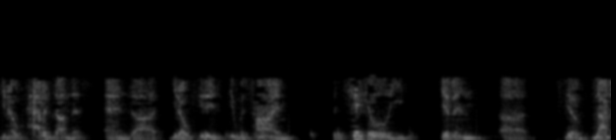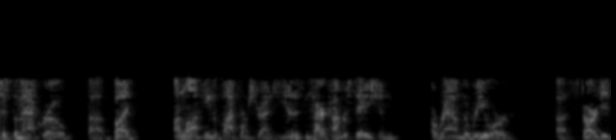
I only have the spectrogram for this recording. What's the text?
you know, haven't done this. And you know, it was time, particularly given, you know, not just the macro, but unlocking the platform strategy. This entire conversation around the reorg uh, started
